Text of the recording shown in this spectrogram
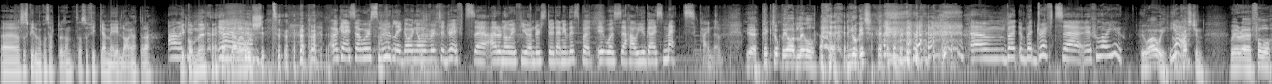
Uh, og så spille noen konserter og sånt. Og så fikk jeg mail dagen etter det. Ah, Vi er kommer. yeah, det var all oh shit. Okay, so we're smoothly going over to Drifts. Uh, I don't know if you understood any of this, but it was uh, how you guys met, kind of. Yeah, picked up the odd little nugget. Um, but but Drifts, uh, who are you? Who are we? Good Yeah. question. We're uh, four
